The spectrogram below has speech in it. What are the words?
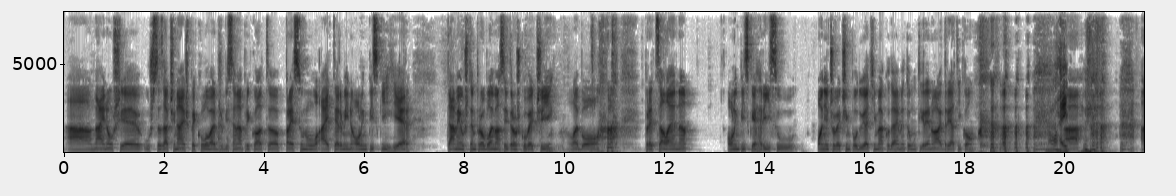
a najnovšie už sa začína aj špekulovať, že by sa napríklad presunul aj termín olympijských hier, tam je už ten problém asi trošku väčší, lebo predsa len olympijské hry sú o niečo väčším podujatím ako dajme tomu Tireno Adriatico. No hej. A, a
